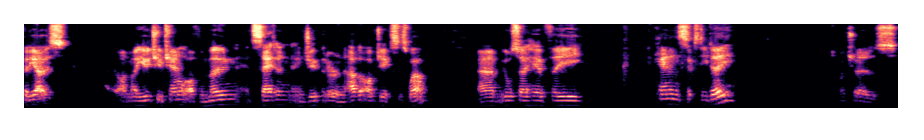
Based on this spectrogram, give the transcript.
videos on my YouTube channel of the Moon and Saturn and Jupiter and other objects as well. Um, we also have the Canon 60D, which is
